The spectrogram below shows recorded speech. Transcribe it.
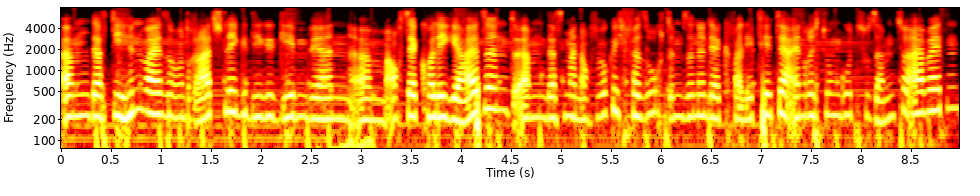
ähm, dass die Hinweise und Ratschläge, die gegeben werden, ähm, auch sehr kollegial sind, ähm, dass man auch wirklich versucht, im Sinne der Qualität der Einrichtungen gut zusammenzuarbeiten.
